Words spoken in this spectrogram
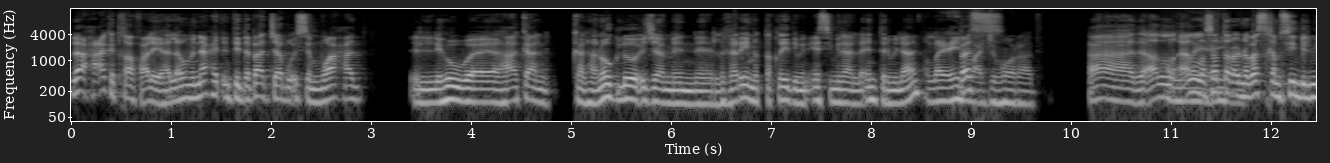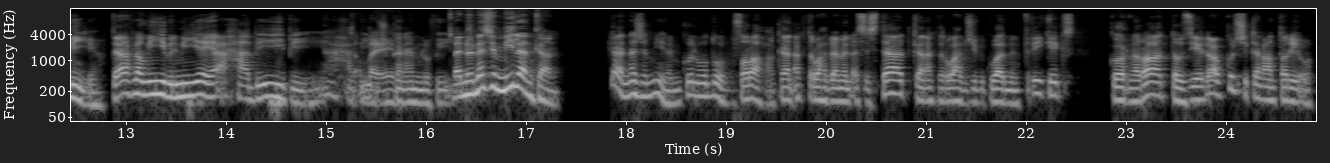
لا حقك تخاف عليه هلا من ناحية انتدابات جابوا اسم واحد اللي هو ها كان كالهانوغلو اجى من الغريم التقليدي من إيه سي ميلان لإنتر ميلان. الله يعين مع الجمهور هذا. هذا الله الله, الله ستر إنه بس 50% بتعرف لو 100% يا حبيبي يا حبيبي شو كان عملوا فيه؟ لأنه نجم ميلان كان. كان نجم ميلان بكل وضوح بصراحة. كان أكثر واحد بيعمل assist ات كان أكثر واحد بيجيب جوال من free kicks كورنرات توزيع لعب كل شيء كان عن طريقه.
